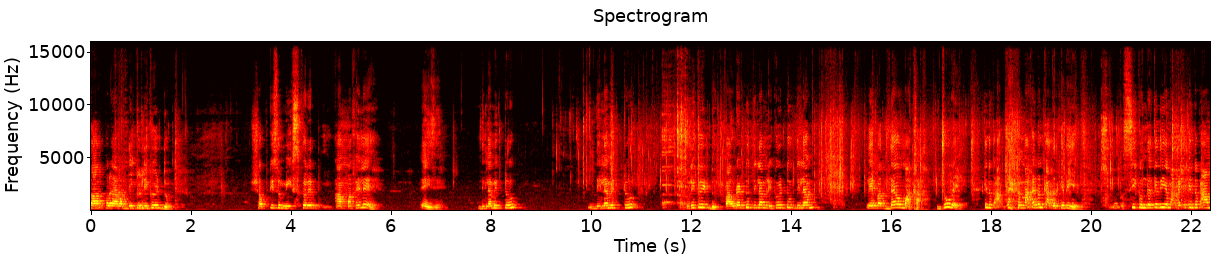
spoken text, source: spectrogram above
তারপরে আবার দিই একটু লিকুইড দুধ। সব কিছু মিক্স করে আম মাখাইলে, এই যে, দিলাম একটু দিলাম একটু লিকুইড দুধ পাউডার দুধ দিলাম লিকুইড দুধ দিলাম। এবার দেও মাখা, জোরে। কিন্তু মাখাইবেন কাদেরকে দিয়ে, সিকুনদেরকে দিয়ে মাখাইলে কিন্তু আম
